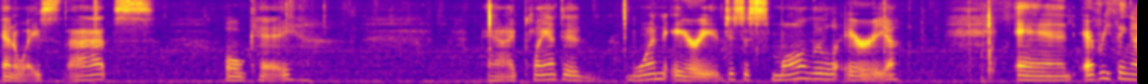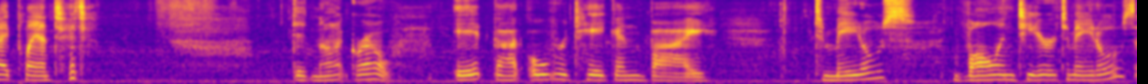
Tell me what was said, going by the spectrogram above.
anyways, that's okay. And I planted one area, just a small little area, and everything I planted did not grow it got overtaken by tomatoes, volunteer tomatoes,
